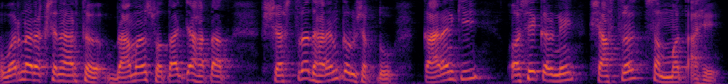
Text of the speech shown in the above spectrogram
वर्णरक्षणार्थ ब्राह्मण स्वतःच्या हातात शस्त्र धारण करू शकतो कारण की असे करणे शास्त्रसंमत आहे.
